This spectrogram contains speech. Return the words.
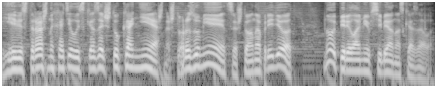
Еве страшно хотелось сказать, что конечно, что разумеется, что она придет. Но, переломив себя, она сказала.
